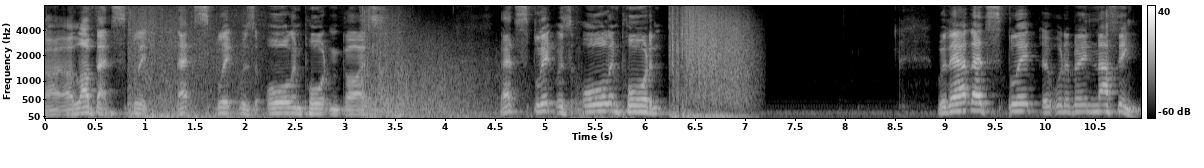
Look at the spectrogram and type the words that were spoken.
I love that split. That split was all important, guys. That split was all important. Without that split, it would have been nothing.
